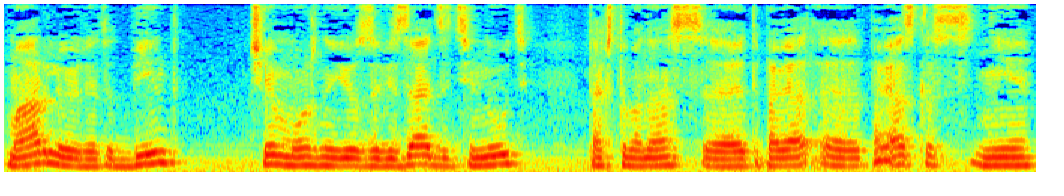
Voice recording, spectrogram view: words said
марлю или этот бинт, чем можно ее завязать, затянуть, так, чтобы она, с, э, эта э, повязка не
